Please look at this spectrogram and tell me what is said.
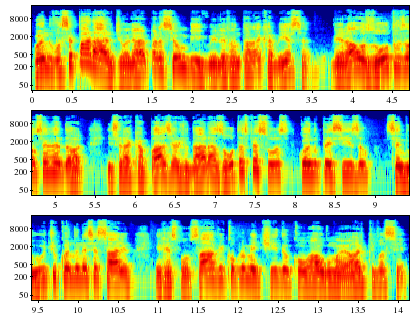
Quando você parar de olhar para seu umbigo e levantar a cabeça, verá os outros ao seu redor e será capaz de ajudar as outras pessoas quando precisam, sendo útil quando necessário e responsável e comprometido com algo maior que você.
